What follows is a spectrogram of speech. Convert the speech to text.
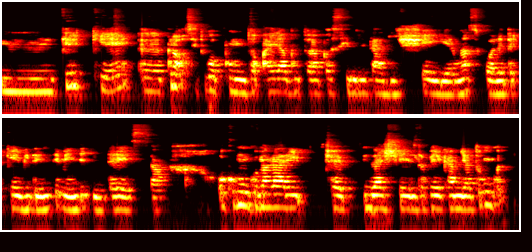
mm, perché però se tu appunto hai avuto la possibilità di scegliere una scuola perché evidentemente ti interessa o comunque magari cioè, l'hai scelta perché hai cambiato, comunque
